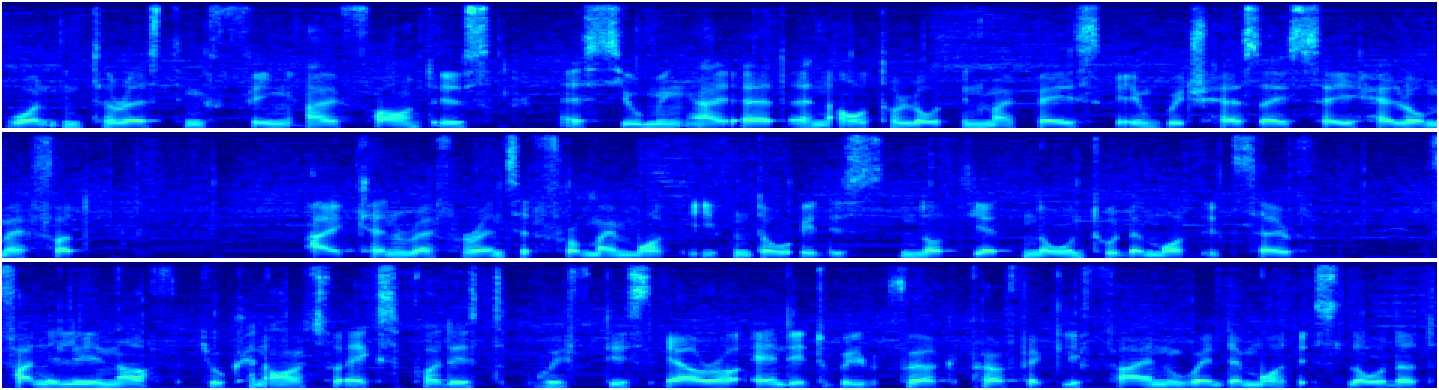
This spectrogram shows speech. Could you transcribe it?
One interesting thing I found is, assuming I add an autoload in my base game which has a say hello method, I can reference it from my mod even though it is not yet known to the mod itself. Funnily enough, you can also export it with this error and it will work perfectly fine when the mod is loaded.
